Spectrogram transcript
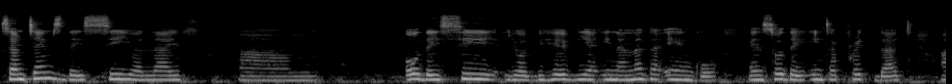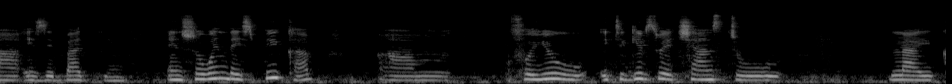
Sometimes they see your life um, or they see your behavior in another angle, and so they interpret that uh, as a bad thing. And so when they speak up, um, for you, it gives you a chance to like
